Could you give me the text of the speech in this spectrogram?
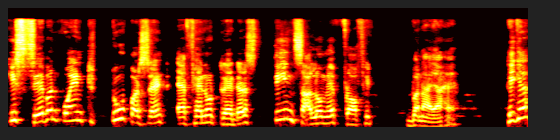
कि 7.2 परसेंट एफ़ ट्रेडर्स तीन सालों में प्रॉफिट बनाया है। ठीक है?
